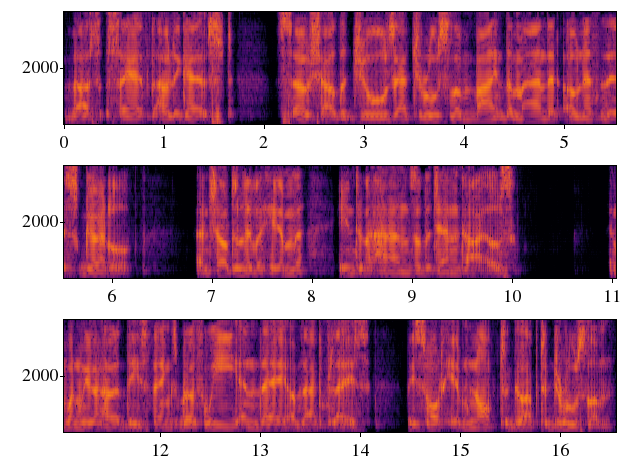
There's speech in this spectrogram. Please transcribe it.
Thus saith the Holy Ghost, So shall the Jews at Jerusalem bind the man that owneth this girdle, and shall deliver him into the hands of the Gentiles. And when we heard these things, both we and they of that place besought him not to go up to Jerusalem.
